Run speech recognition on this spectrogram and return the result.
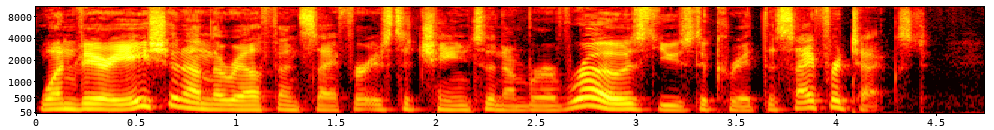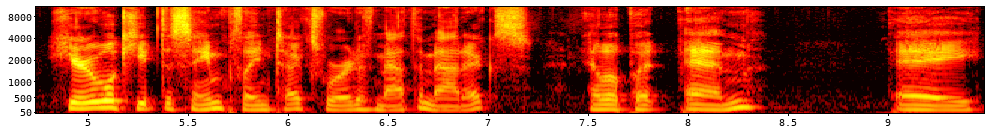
One variation on the railfence cipher is to change the number of rows used to create the ciphertext. Here we'll keep the same plaintext word of mathematics, and we'll put M, A,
